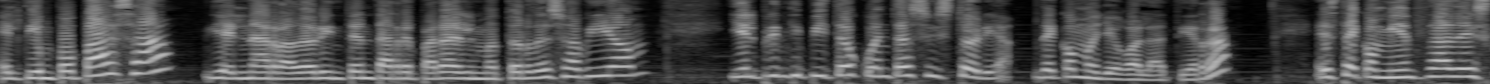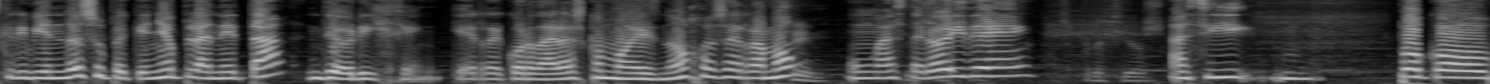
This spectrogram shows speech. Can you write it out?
El tiempo pasa y el narrador intenta reparar el motor de su avión y el principito cuenta su historia de cómo llegó a la Tierra. Este comienza describiendo su pequeño planeta de origen, que recordarás cómo es, ¿no, José Ramón? Sí, un sí. asteroide, así poco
